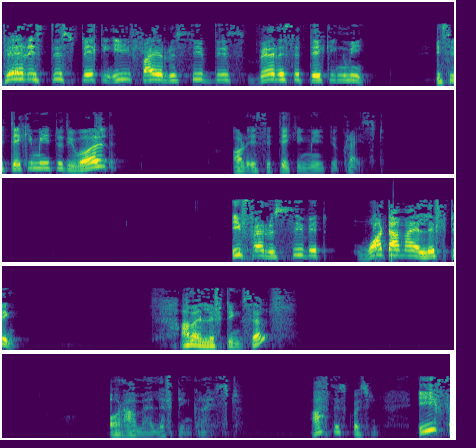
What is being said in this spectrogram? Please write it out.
Where is this taking? If I receive this, where is it taking me? Is it taking me to the world? Or is it taking me to Christ? If I receive it, what am I lifting? Am I lifting self? Or am I lifting Christ? Ask this question. If,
